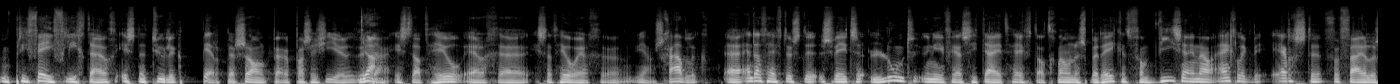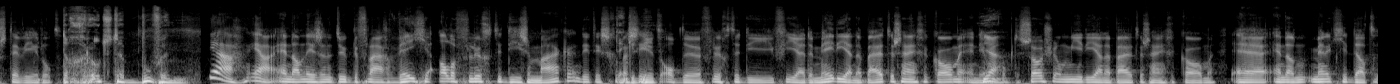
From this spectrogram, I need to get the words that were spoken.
een privévliegtuig is natuurlijk per persoon, per passagier, Ja. ja. is dat heel erg, eh, is dat heel erg eh, ja, schadelijk. Eh, en dat heeft dus de Zweedse Lund Universiteit heeft dat gewoon eens berekend. Van wie zijn nou eigenlijk de ergste vervuilers ter wereld? De grootste boeven. Ja, ja, en dan is er natuurlijk de vraag: weet je alle vluchten die ze maken? Dit is gebaseerd op de vluchten die via de media naar buiten zijn gekomen en die Ja. ook op de social media naar buiten zijn gekomen. Eh, en dan merk je dat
